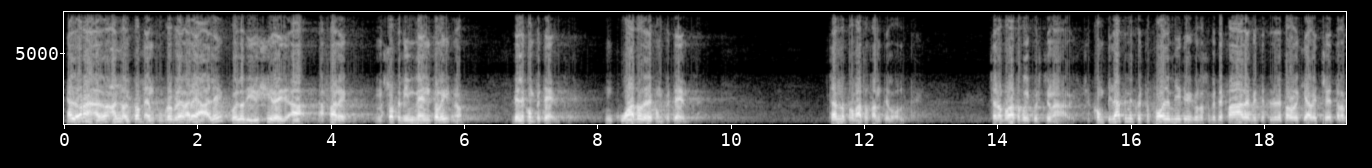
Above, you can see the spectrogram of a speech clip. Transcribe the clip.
E allora hanno il problem un problema reale, quello di riuscire a, a fare una sorta di inventory no? delle competenze, un quadro delle competenze. Ci hanno provato tante volte. Ci hanno provato con i questionari, cioè compilatemi questo foglio, mi ditemi cosa sapete fare, mettete delle parole chiave, eccetera.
